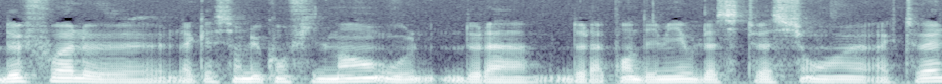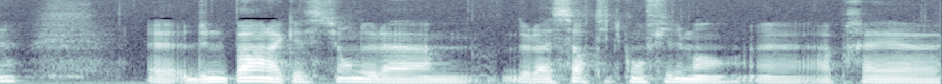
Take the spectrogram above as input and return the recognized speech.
deux fois la question du confinement ou de la, de la pandémie ou de la situation euh, actuelle. D'une part, la question de la, de la sortie de confinement après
